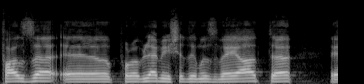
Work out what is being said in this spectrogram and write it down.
fazla e, problem yaşadığımız veyahut da e,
